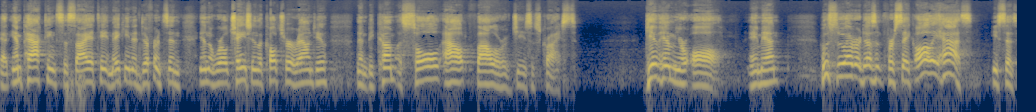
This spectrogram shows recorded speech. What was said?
at impacting society, making a difference in, in the world, changing the culture around you? Then become a sold out follower of Jesus Christ. Give him your all. Amen. Whosoever doesn't forsake all he has, he says,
